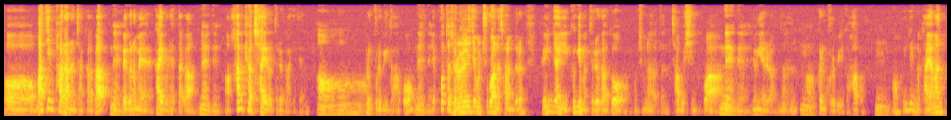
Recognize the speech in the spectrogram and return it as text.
어, 마틴 파라는 작가가 네. 매그넘에 가입을 했다가 네, 네. 한표 차이로 들어가게 된 어. 그런 그룹이기도 하고 네, 네. 포토 저널리즘을 추구하는 사람들은 굉장히 거기에만 들어가도 엄청난 어떤 자부심과 네, 네. 명예를 얻는 음. 어, 그런 그룹이기도 하고 음. 어, 굉장히 뭐 다양한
